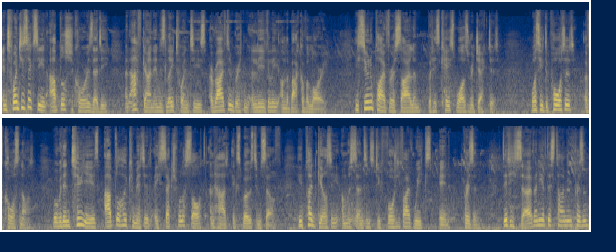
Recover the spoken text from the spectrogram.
In 2016, Abdul Shakur Ezedi, an Afghan in his late 20s, arrived in Britain illegally on the back of a lorry. He soon applied for asylum, but his case was rejected. Was he deported? Of course not. But within two years, Abdul had committed a sexual assault and had exposed himself. He pled guilty and was sentenced to 45 weeks in prison. Did he serve any of this time in prison?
